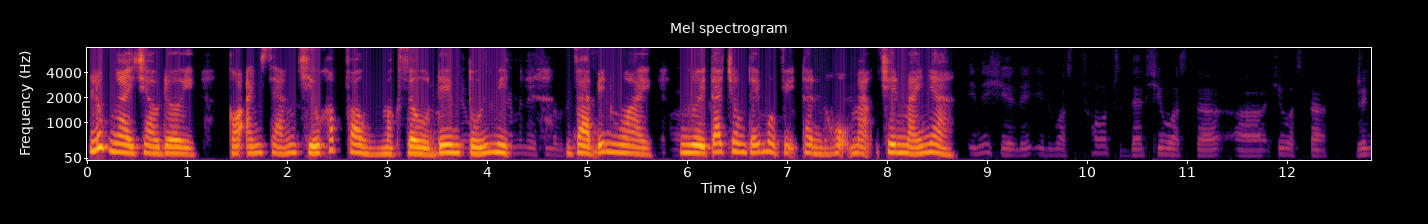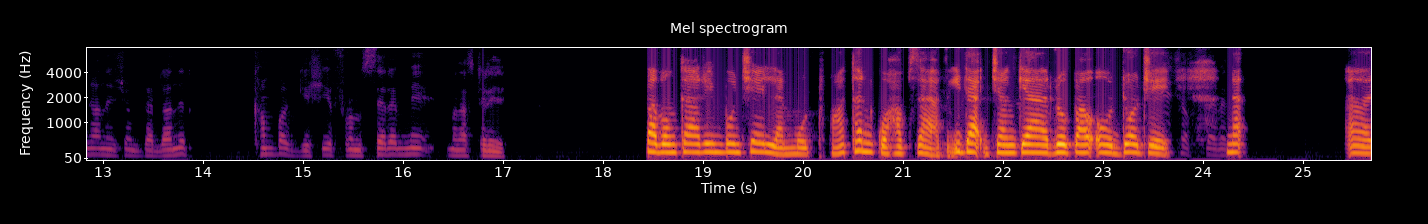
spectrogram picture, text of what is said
Lúc ngài chào đời, có ánh sáng chiếu khắp phòng mặc dầu đêm tối mịt và bên ngoài người ta trông thấy một vị thần hộ mạng trên mái nhà. Initially. Pabongka Rinpoche là một hóa thân của học giả vĩ đại Jangya Ropao Dorje. Na, uh, à,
